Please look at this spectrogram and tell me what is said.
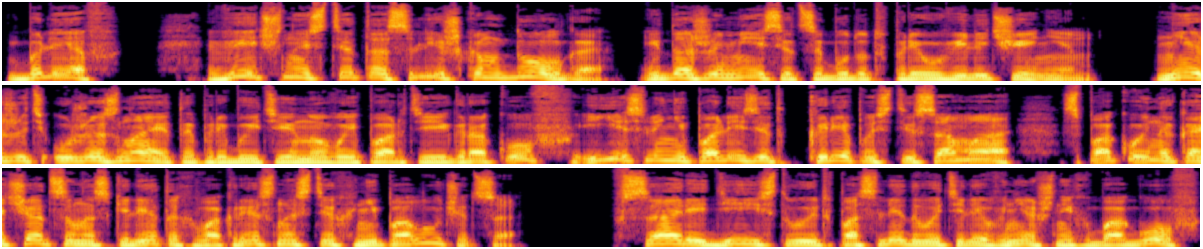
Блеф. Вечность — это слишком долго, и даже месяцы будут преувеличением. Нежить уже знает о прибытии новой партии игроков, и если не полезет к крепости сама, спокойно качаться на скелетах в окрестностях не получится. В Саре действуют последователи внешних богов,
